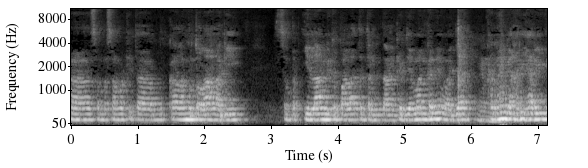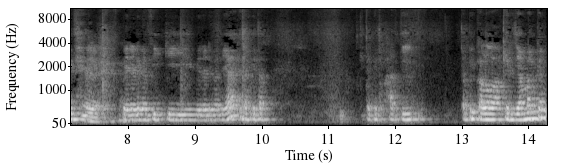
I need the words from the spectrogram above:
uh, sama-sama kita buka lah mutolah lagi, sempat hilang di kepala tentang tentang akhir zaman kan ya wajar, Hmm. karena nggak hari-hari gitu. Iya. Beda dengan Vicky, beda dengan ya kita kita kita kita hati. Tapi kalau akhir zaman kan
